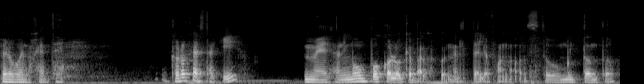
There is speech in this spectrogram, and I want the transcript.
Pero bueno, gente. Creo que hasta aquí me desanimó un poco lo que pasó con el teléfono. Estuvo muy tonto.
